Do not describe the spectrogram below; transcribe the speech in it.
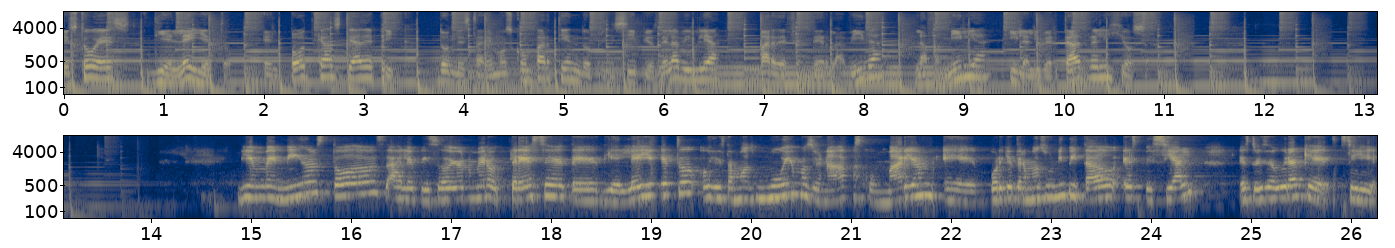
Esto es Dieleyeto, el podcast de ADEPRIC, donde estaremos compartiendo principios de la Biblia para defender la vida, la familia y la libertad religiosa. Bienvenidos todos al episodio número 13 de Dieleyeto. Hoy estamos muy emocionadas con Mariam eh, porque tenemos un invitado especial Estoy segura que si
